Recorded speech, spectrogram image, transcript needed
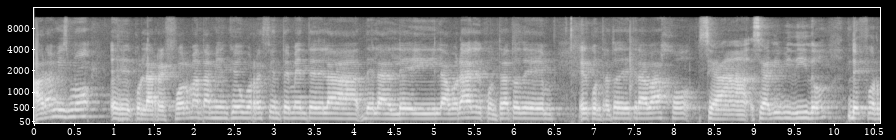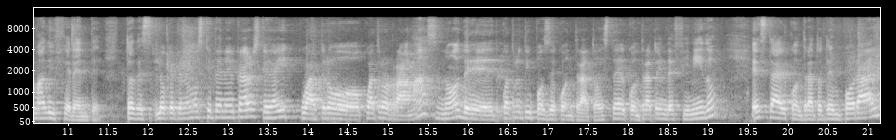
Ahora mismo, eh, con la reforma también que hubo recientemente de la, de la ley laboral, el contrato de, el contrato de trabajo se ha, se ha, dividido de forma diferente. Entonces, lo que tenemos que tener claro es que hay cuatro, cuatro ramas, ¿no? de, cuatro tipos de contrato. Este es el contrato indefinido, está el contrato temporal,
